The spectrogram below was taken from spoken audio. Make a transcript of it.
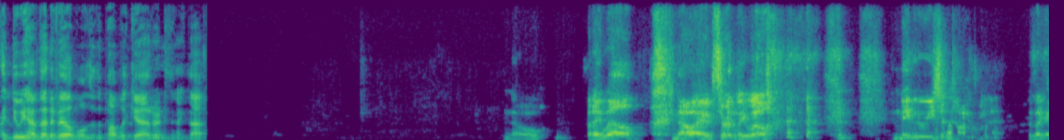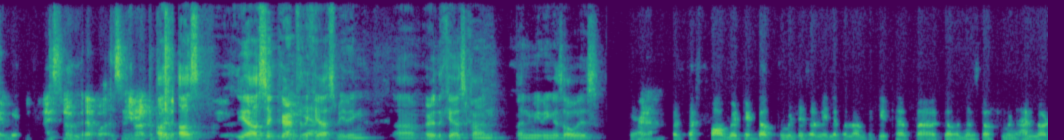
like, do we have that available to the public yet, or anything like that? No, but I will. Now I certainly will. Maybe we should talk to that because I could. Be nice to know who that was, and you don't have to put. I'll, I'll, yeah, I'll stick around for the Yeah. chaos meeting, um, or the chaos con planning meeting as always. Yeah, Right but the formatted document is available on the GitHub uh, governance document. I'm not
